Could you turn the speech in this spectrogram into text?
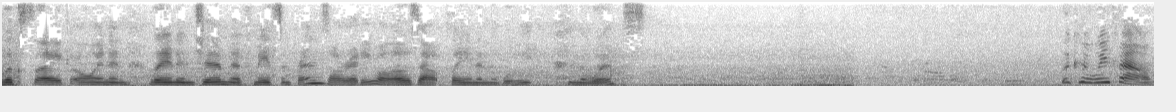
Looks like Owen and Lynn and Jim have made some friends already while I was out playing in the in the woods. Look who we found.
